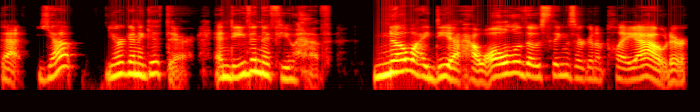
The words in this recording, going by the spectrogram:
that, yep, you're going to get there. And even if you have no idea how all of those things are going to play out or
